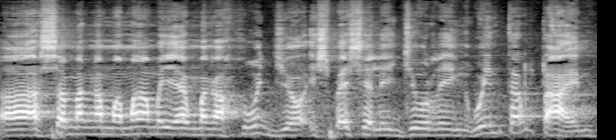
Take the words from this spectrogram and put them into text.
uh, sa mga mamamayang mga Hudyo, especially during winter time,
